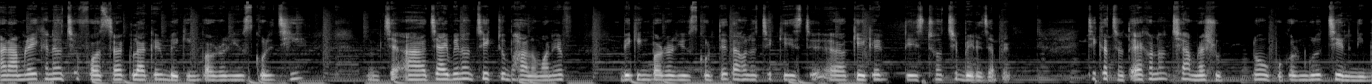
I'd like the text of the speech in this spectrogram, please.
আর আমরা এখানে হচ্ছে ফস্টার ক্লার্কের বেকিং পাউডার ইউজ করেছি। চাইবেন হচ্ছে একটু ভালো মানের বেকিং পাউডার ইউজ করতে, তাহলে হচ্ছে কেস্ট কেকের টেস্ট হচ্ছে বেড়ে যাবে। ঠিক আছে, তো এখন হচ্ছে আমরা শুকনো উপকরণগুলো চেলে নিব।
